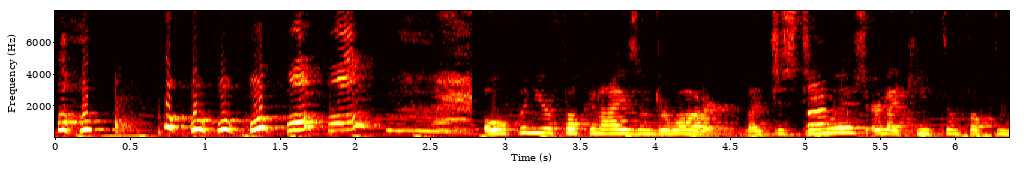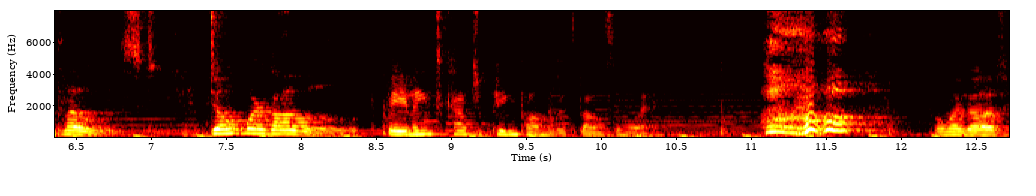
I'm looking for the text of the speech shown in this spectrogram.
Open your fucking eyes underwater. Like, just do it or like keep them fucking closed. Don't wear goggles. Failing to catch a ping pong that's bouncing away. Oh my god.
